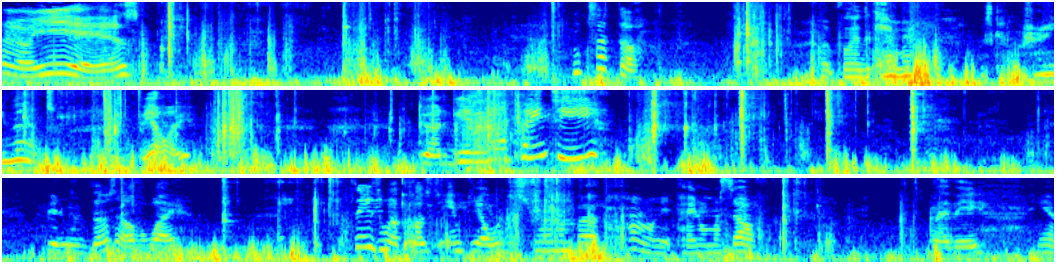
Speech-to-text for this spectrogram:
Oh, yes. Looks like the. Hopefully, the camera is capturing that. Barely. Gotta get it all painty. Better move those out of the way. If these were close to empty, I would destroy them, but I don't want need paint on myself. Maybe, yeah.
